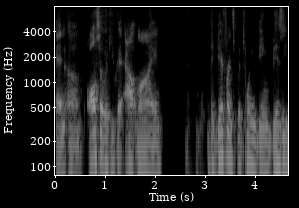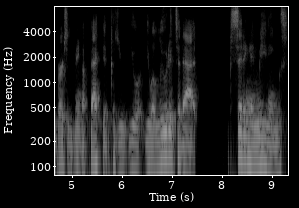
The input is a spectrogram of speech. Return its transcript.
and um, also if you could outline the difference between being busy versus being effective because you you you alluded to that sitting in meetings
